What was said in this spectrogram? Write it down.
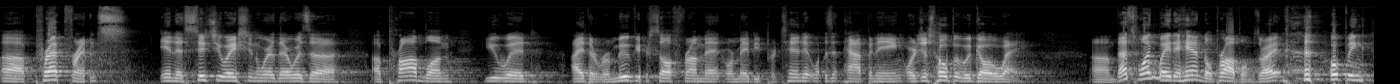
uh, preference in a situation where there was a, a problem, you would either remove yourself from it or maybe pretend it wasn't happening or just hope it would go away. Um, that's one way to handle problems, right? Hoping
